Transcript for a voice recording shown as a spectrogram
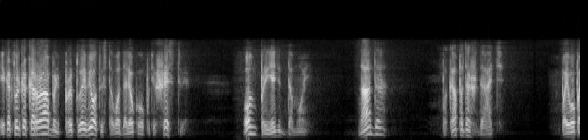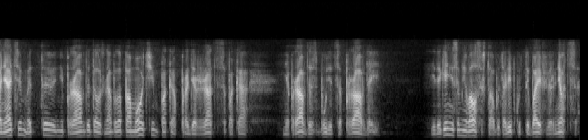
И как только корабль проплывет из того далекого путешествия, он приедет домой. Надо пока подождать. По его понятиям, эта неправда должна была помочь им пока продержаться, пока неправда сбудется правдой. Едыгей не сомневался, что Абуталиб Кутыбаев вернется.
